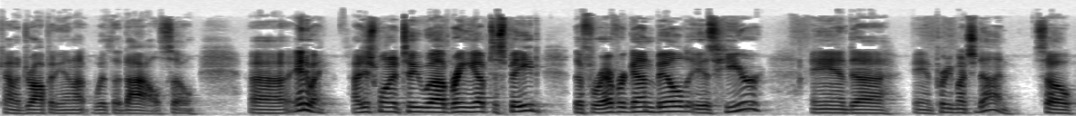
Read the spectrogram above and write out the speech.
kind of drop it in with a dial. So uh, anyway, I just wanted to uh, bring you up to speed. The Forever Gun build is here and, uh, and pretty much done. So,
